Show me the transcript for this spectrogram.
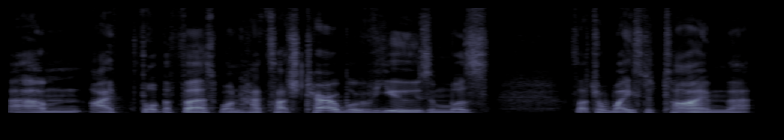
Um, I thought the first one had such terrible reviews and was such a waste of time that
